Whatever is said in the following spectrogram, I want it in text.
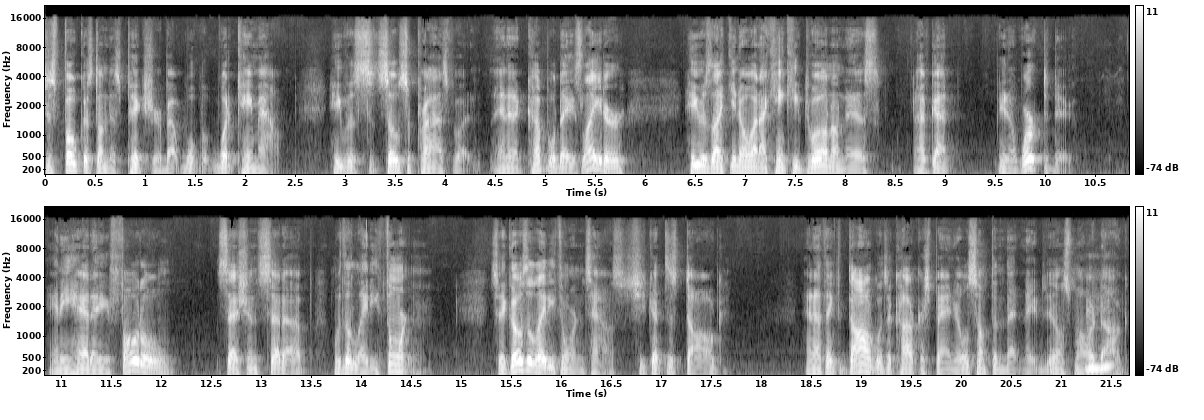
just focused on this picture about what what came out. He was so surprised by it, and then a couple of days later, he was like, you know what, I can't keep dwelling on this. I've got you know work to do, and he had a photo session set up with a Lady Thornton. So he goes to Lady Thornton's house. She's got this dog, and I think the dog was a cocker spaniel, or something that you know, smaller mm-hmm. dog.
